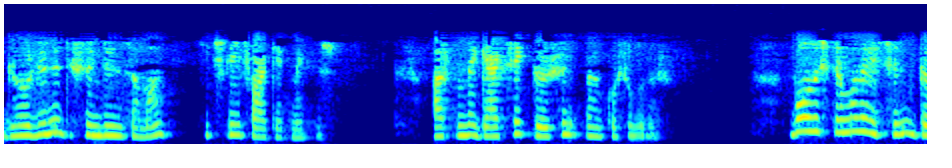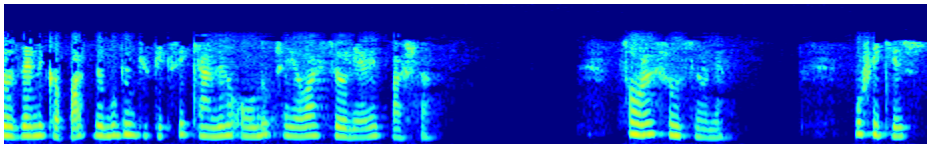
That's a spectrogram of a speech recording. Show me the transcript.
gördüğünü düşündüğün zaman hiçliği fark etmektir. Aslında gerçek görüşün ön koşuludur. Bu alıştırmalar için gözlerini kapat ve bugünkü fikri kendine oldukça yavaş söyleyerek başla. Sonra şunu söyle. Bu fikir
